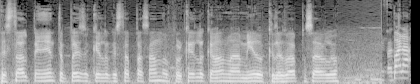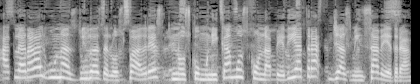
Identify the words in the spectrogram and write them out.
estar al pendiente pues de qué es lo que está pasando, porque es lo que más me da miedo, que les va a pasar algo. Para aclarar algunas dudas de los padres, nos comunicamos con la pediatra Yasmin Saavedra.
